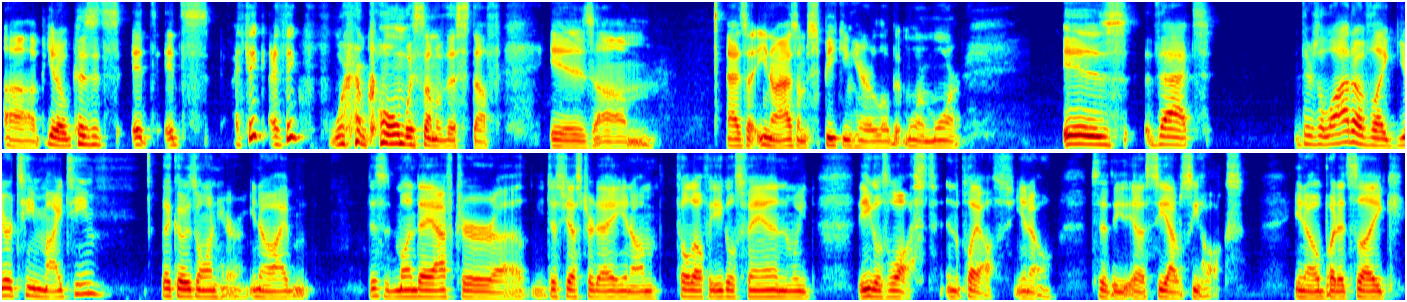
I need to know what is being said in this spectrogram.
uh, you know because it's it it's I think I think where I'm going with some of this stuff is um, as a, you know as I'm speaking here a little bit more and more is that there's a lot of like your team my team that goes on here. You know I'm this is Monday after uh, just yesterday. You know, I'm Philadelphia Eagles fan. We the Eagles lost in the playoffs. You know, to the uh, Seattle Seahawks. You know, but it's like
